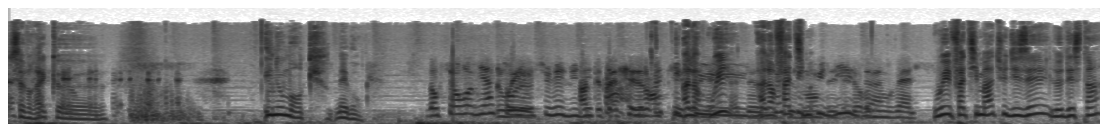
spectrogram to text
c'est vrai que il nous manque. Mais bon. Donc si on revient sur Oui. le sujet du tout destin, le gentil. fait que Alors, tu- oui, le alors, Fatima. de dises. Oui, Fatima, tu disais le destin?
